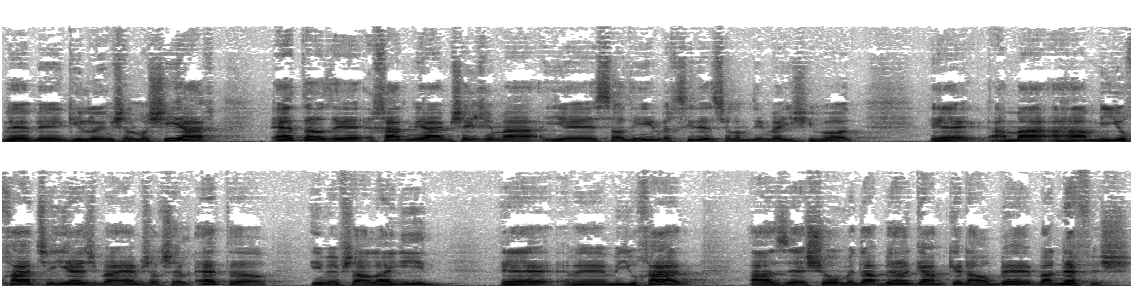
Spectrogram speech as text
ובגילויים של משיח. אתר זה אחד מההמשכים היסודיים בחסידס שלומדים בישיבות. המיוחד שיש בהמשך של אתר, אם אפשר להגיד, מיוחד, אז שהוא מדבר גם כן הרבה בנפש.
